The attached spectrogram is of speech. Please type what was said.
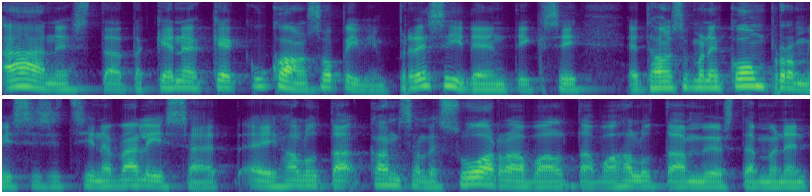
äänestää, että kene, kuka on sopivin presidentiksi, että on semmoinen kompromissi sit siinä välissä, että ei haluta kansalle suoraa valtaa, vaan halutaan myös tämmöinen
